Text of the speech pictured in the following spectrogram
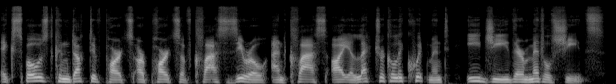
exposed conductive parts are parts of Class 0 and Class I electrical equipment, e.g. their metal sheaths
